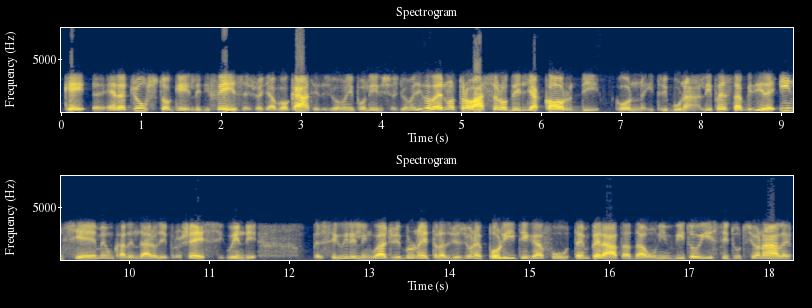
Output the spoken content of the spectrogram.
che eh, era giusto che le difese, cioè gli avvocati degli uomini politici e degli uomini di governo, trovassero degli accordi con i tribunali per stabilire insieme un calendario dei processi. Quindi per seguire il linguaggio di Brunetta, la decisione politica fu temperata da un invito istituzionale.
